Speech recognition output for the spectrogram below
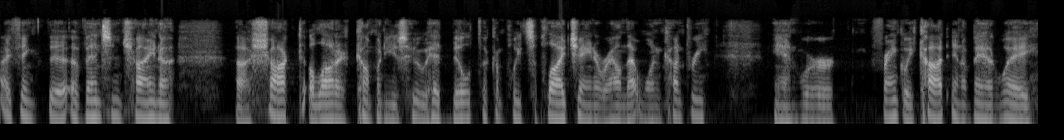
I think the events in China uh, shocked a lot of companies who had built a complete supply chain around that one country, and were frankly caught in a bad way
